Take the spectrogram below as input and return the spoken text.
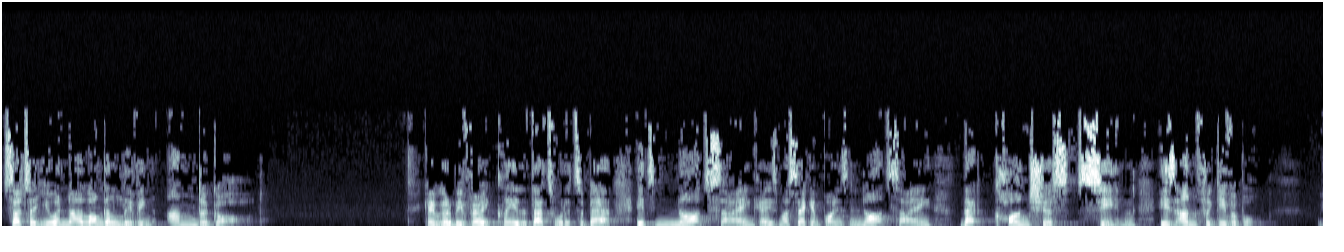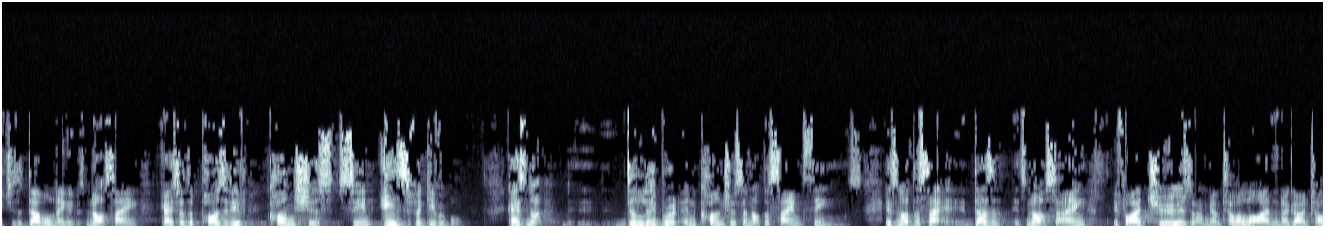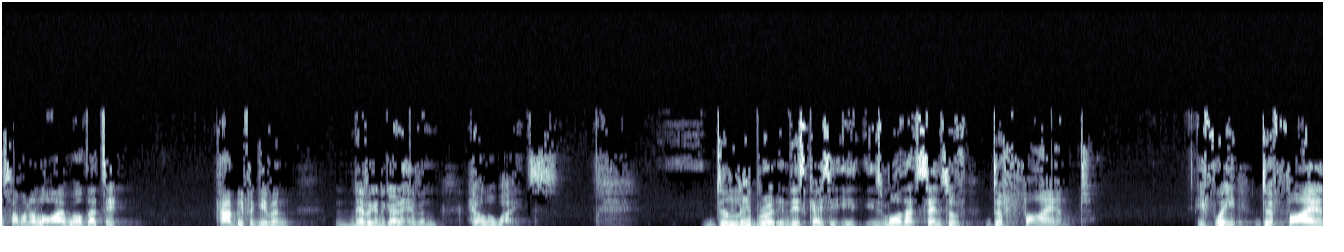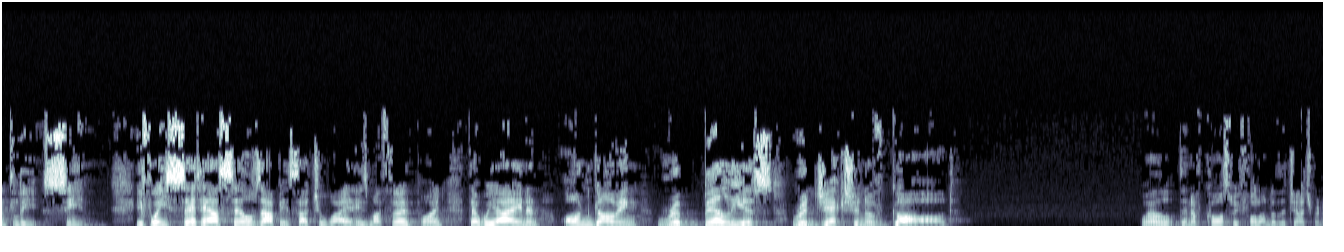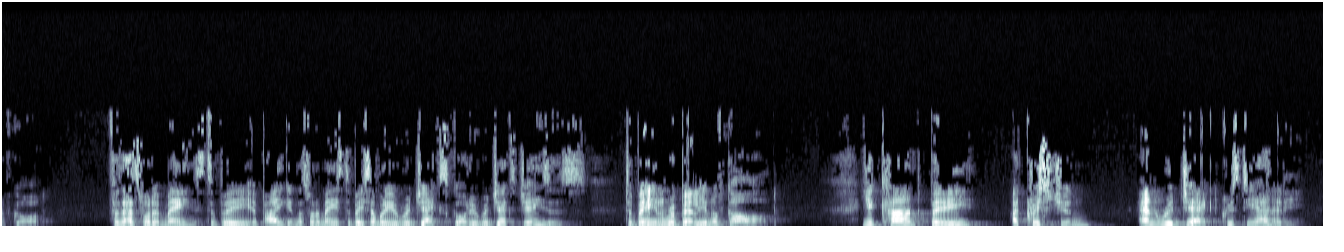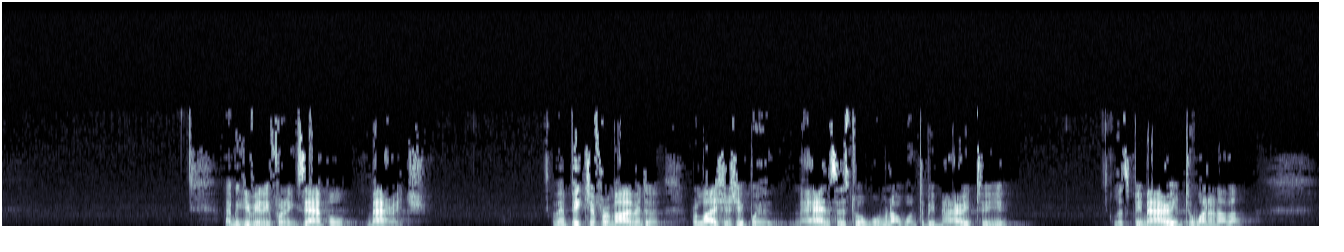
such that you are no longer living under God. Okay, we've got to be very clear that that's what it's about. It's not saying, okay, here's my second point, it's not saying that conscious sin is unforgivable, which is a double negative. It's not saying, okay, so the positive, conscious sin is forgivable. Okay, it's not, deliberate and conscious are not the same things. It's not the same, it doesn't, it's not saying, if I choose, I'm going to tell a lie, and then I go and tell someone a lie, well that's it. Can't be forgiven, never going to go to heaven, hell awaits. Deliberate in this case is more that sense of defiant. If we defiantly sin, if we set ourselves up in such a way, and here's my third point, that we are in an ongoing rebellious rejection of God, well, then of course we fall under the judgment of God. For that's what it means to be a pagan. That's what it means to be somebody who rejects God, who rejects Jesus. To be in rebellion of God. You can't be a Christian and reject Christianity. Let me give you, for an example, marriage. I mean, picture for a moment a relationship where a man says to a woman, I want to be married to you. Let's be married to one another.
